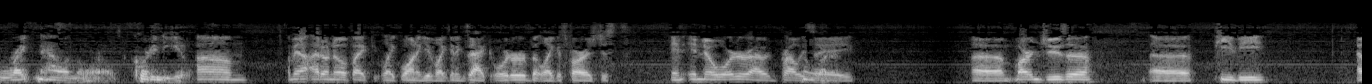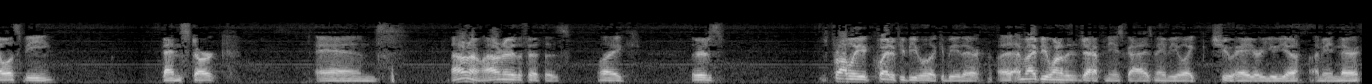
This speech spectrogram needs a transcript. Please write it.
right now in the world, according to you. Um, I mean, I don't know if I like want to give like an exact order, but like as far as just in, in no order, I would probably No say uh, Martin Juza, uh, PV, LSV, Ben Stark, and I don't know. I don't know who the fifth is. Like, there's there's probably quite a few people that could be there. Uh, it might be one of the Japanese guys, maybe like Shuhei or Yuya. I mean, they're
